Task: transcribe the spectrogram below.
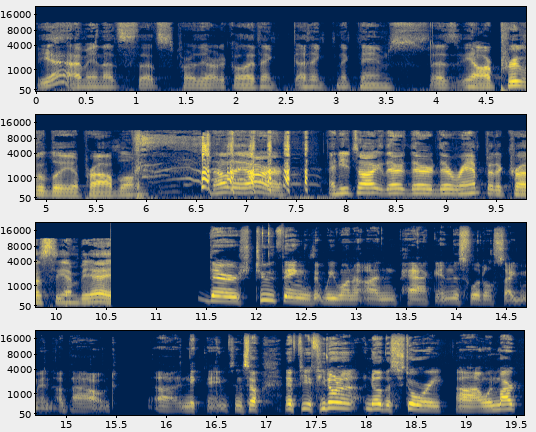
Yeah, I mean that's that's part of the article. I think I think nicknames as you know are provably a problem. no, they are. And you talk they're they're they're rampant across the NBA. There's two things that we want to unpack in this little segment about uh, nicknames. And so, if you, if you don't know the story, uh, when Marc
